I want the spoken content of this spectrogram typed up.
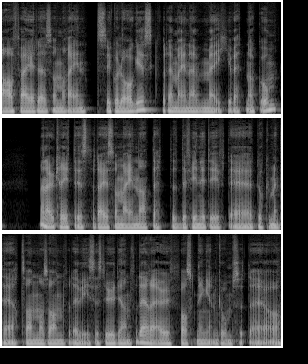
avfeier det som rent psykologisk, for det mener jeg vi ikke vet noe om, men òg kritisk til de som mener at dette definitivt er dokumentert sånn og sånn, for det viser studiene, for der er òg forskningen grumsete og,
